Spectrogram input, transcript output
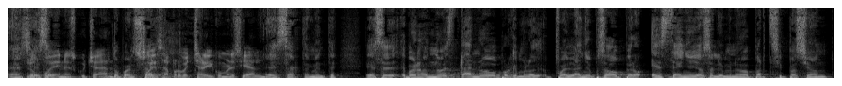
Así lo es, pueden eh, escuchar. lo pueden escuchar. Puedes aprovechar el comercial. Exactamente. Este, bueno, no es tan nuevo porque me lo- fue el año pasado, pero este año ya salió mi nueva participación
